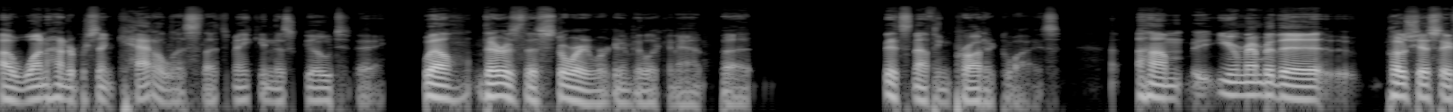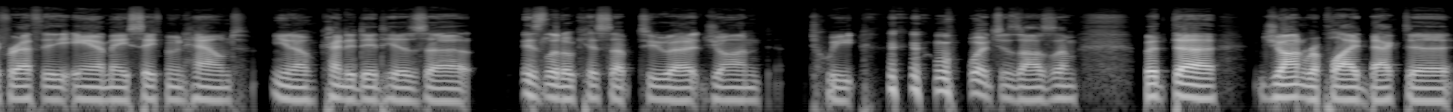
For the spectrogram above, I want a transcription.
a 100% catalyst that's making this go today well there is this story we're going to be looking at but it's nothing product wise Um, you remember the post yesterday for F the AMA SafeMoon Hound? You know, kind of did his uh his little kiss up to uh, John tweet, which is awesome. But uh, John replied back to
